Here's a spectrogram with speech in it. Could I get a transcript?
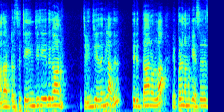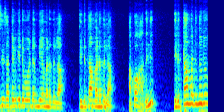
അത് അഡ്രസ്സ് ചേഞ്ച് ചെയ്ത് കാണും. ചേഞ്ച് ചെയ്തെങ്കിൽ അത് തിരുത്താനുള്ള എപ്പോഴും നമുക്ക് എസ് എൽ സി സർട്ടിഫിക്കറ്റ് പോയിട്ട് എന്ത് ചെയ്യാൻ പറ്റത്തില്ല? തിരുത്താൻ പറ്റത്തില്ല. അപ്പോൾ അതിന് തിരുത്താൻ പറ്റുന്ന ഒരു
